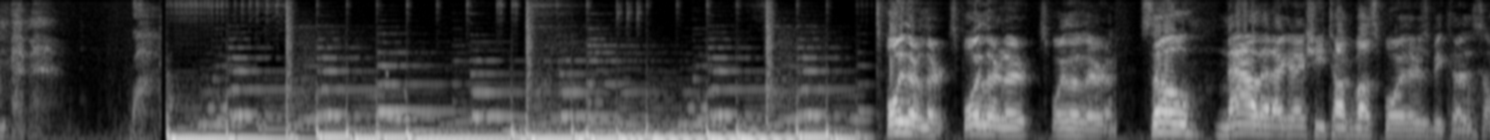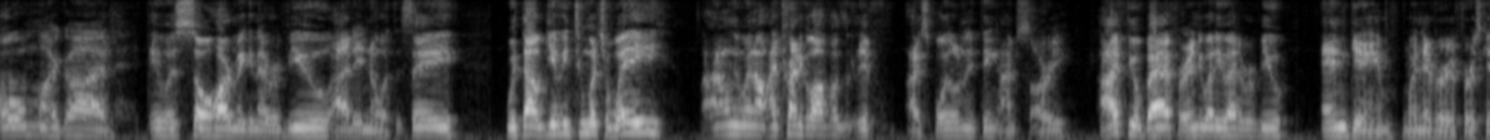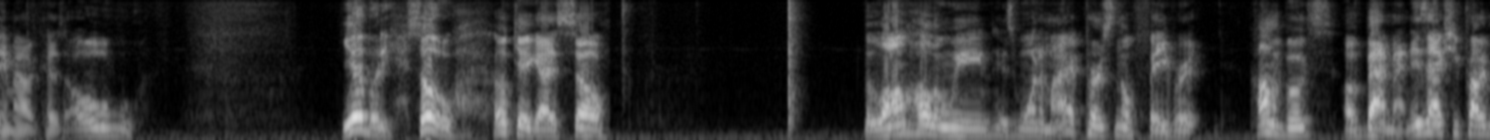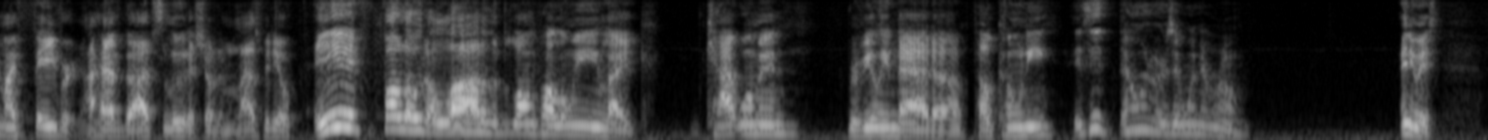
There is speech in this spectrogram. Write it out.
I'm Batman. Spoiler alert! Spoiler alert! Spoiler alert! So now that I can actually talk about spoilers because oh my god, it was so hard making that review. I didn't know what to say without giving too much away. I only went out. I tried to go off of if I spoiled anything. I'm sorry. I feel bad for anybody who had a review Endgame whenever it first came out because oh yeah, buddy. So okay, guys. So the Long Halloween is one of my personal favorite comic books of Batman. Is actually probably my favorite. I have the Absolute. I showed them in the last video. It followed a lot of the Long Halloween, like Catwoman revealing that uh, Falcone. Is it that one or is it one in Rome? Anyways,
